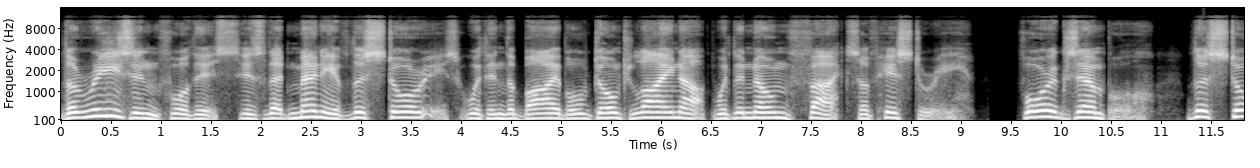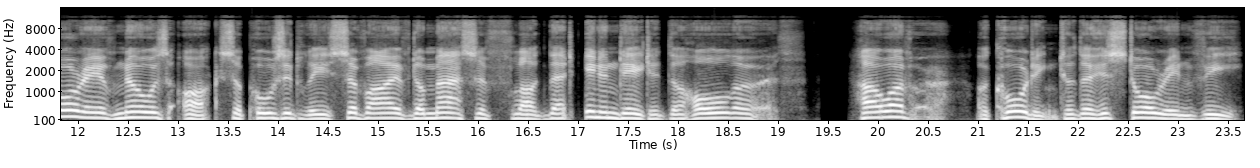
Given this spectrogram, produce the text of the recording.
The reason for this is that many of the stories within the Bible don't line up with the known facts of history. For example, the story of Noah's Ark supposedly survived a massive flood that inundated the whole earth. However, according to the historian V.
